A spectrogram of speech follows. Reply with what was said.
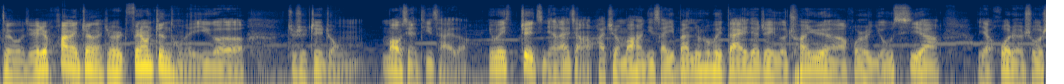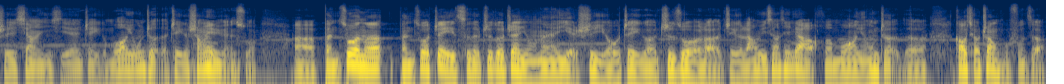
对，我觉得这画面真的就是非常正统的一个，就是这种冒险题材的。因为这几年来讲的话，这种冒险题材一般都是会带一些这个穿越啊，或者游戏啊，也或者说是像一些这个魔王勇者的这个商业元素。呃，本作呢，本作这一次的制作阵容呢，也是由这个制作了这个《狼与香辛料》和《魔王勇者》的高桥丈夫负责，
